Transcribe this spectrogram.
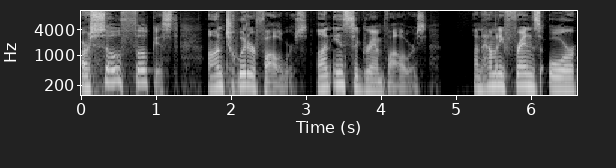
are so focused on Twitter followers, on Instagram followers, on how many friends or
